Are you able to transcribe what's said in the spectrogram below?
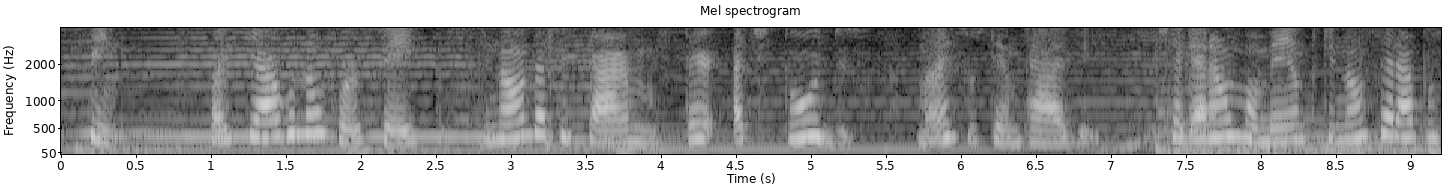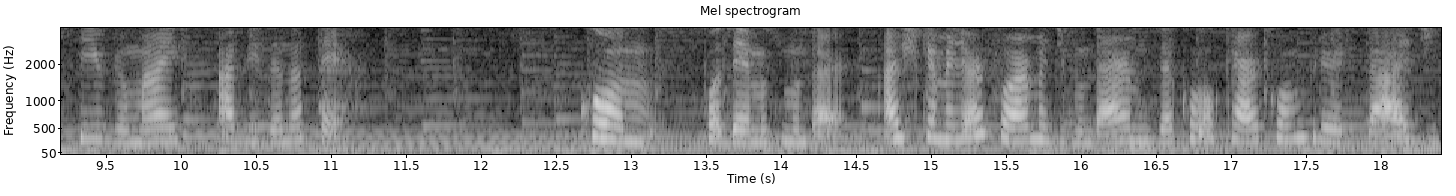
Sim, pois se algo não for feito, se não adaptarmos ter atitudes mais sustentáveis, chegará um momento que não será possível mais a vida na Terra. Como podemos mudar? Acho que a melhor forma de mudarmos é colocar como prioridade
